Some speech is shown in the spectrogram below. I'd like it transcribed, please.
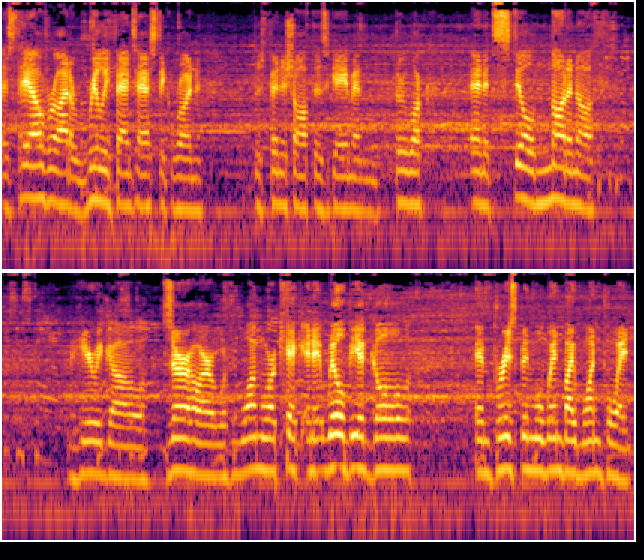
as they overall had a really fantastic run to finish off this game and their luck, and it's still not enough. Here we go. Zurhaar with one more kick and it will be a goal and Brisbane will win by one point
